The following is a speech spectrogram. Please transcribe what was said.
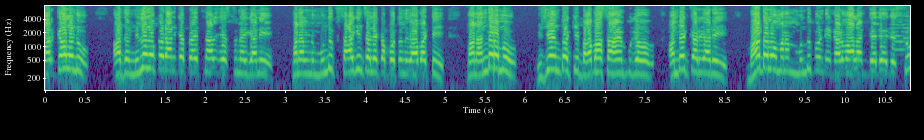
వర్గాలను అది నిలదొక్కడానికే ప్రయత్నాలు చేస్తున్నాయి కానీ మనల్ని ముందుకు సాగించలేకపోతుంది కాబట్టి మనందరము విజయంతోకి బాబాసాహెబ్ అంబేద్కర్ గారి బాటలో మనం ముందుకుండి నడవాలని తెలియజేస్తూ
